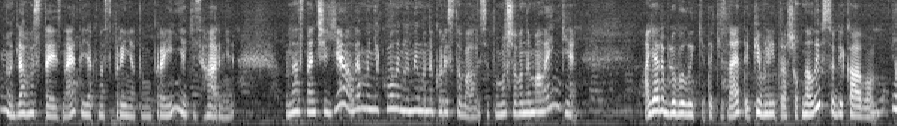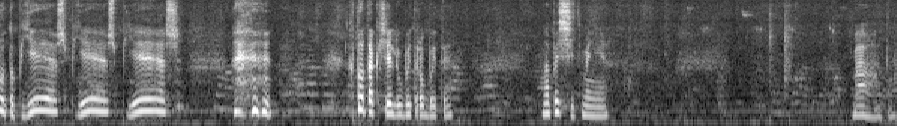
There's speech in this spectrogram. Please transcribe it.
ну, для гостей, знаєте, як нас прийнято в Україні, якісь гарні. У нас наче є, але ми ніколи ми ними не користувалися, тому що вони маленькі. А я люблю великі такі, знаєте, пів літра, щоб налив собі каву. І ото п'єш, п'єш, п'єш. Хто так ще любить робити? Напишіть мені. Багато.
